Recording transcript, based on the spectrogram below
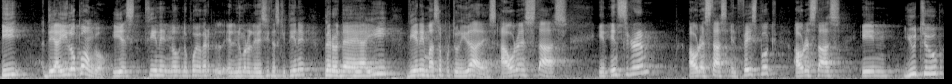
Y de ahí lo pongo y es, tiene, no, no puedo ver el número de visitas que tiene, pero de ahí vienen más oportunidades. Ahora estás en Instagram, ahora estás en Facebook, ahora estás en YouTube.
